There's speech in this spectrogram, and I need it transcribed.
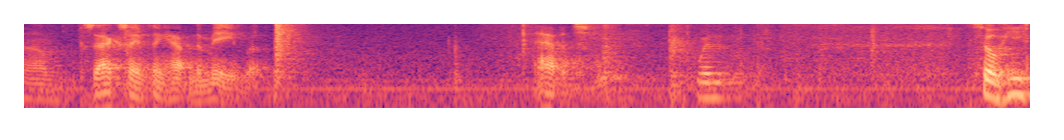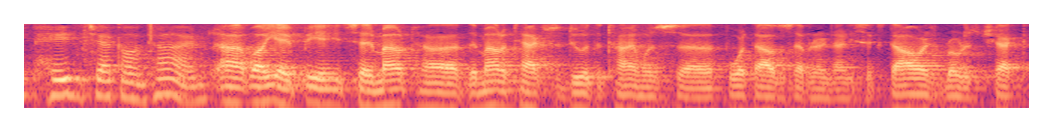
Um, Exact same thing happened to me, but happens. When, so he paid the check on time, Uh, well, yeah, he said amount, uh, the amount of taxes due at the time was, uh, four thousand seven hundred ninety-six dollars, wrote his check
